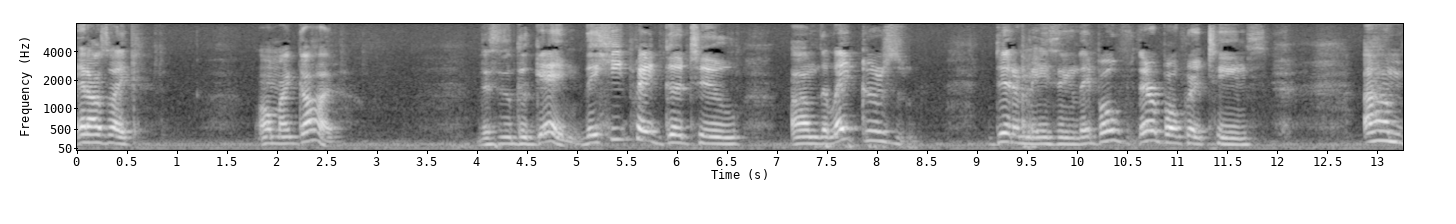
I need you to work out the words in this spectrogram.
And I was like, oh my god. This is a good game. The Heat played good too. Um, the Lakers did amazing. They both they're both great teams. Um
